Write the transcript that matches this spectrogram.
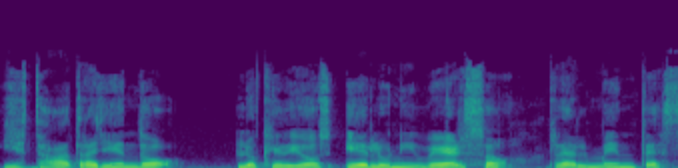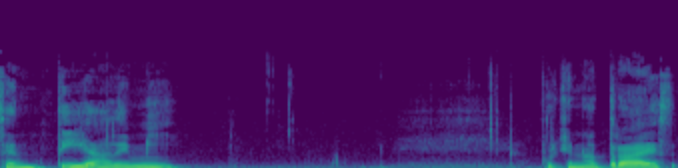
y estaba trayendo lo que Dios y el universo realmente sentía de mí. Porque no atraes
